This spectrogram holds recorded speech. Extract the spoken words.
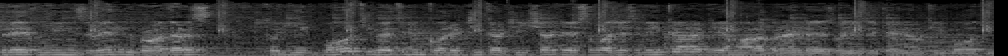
ब्रेव मीन्स विन ब्रदर्स तो ये बहुत ही बेहतरीन क्वालिटी का टी शर्ट है। इस वजह से नहीं कह रहा कि हमारा ब्रांड है। इस वजह से कह रहा हूँ कि बहुत ही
